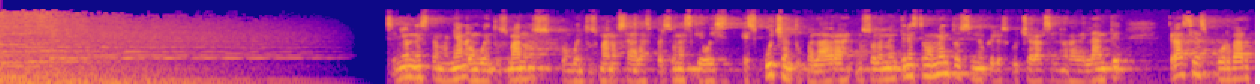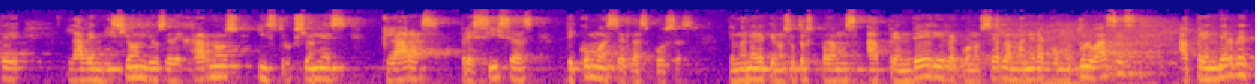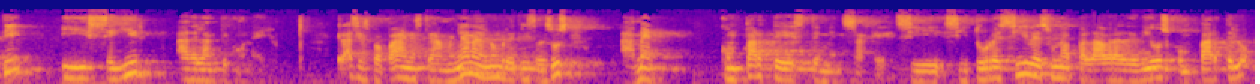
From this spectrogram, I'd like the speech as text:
Señor, en esta mañana pongo en tus manos, pongo en tus manos a las personas que hoy escuchan tu palabra, no solamente en este momento, sino que lo escucharán, Señor, adelante. Gracias por darte la bendición, Dios, de dejarnos instrucciones claras, precisas de cómo hacer las cosas, de manera que nosotros podamos aprender y reconocer la manera como tú lo haces, aprender de ti y seguir adelante con ello. Gracias, papá, en esta mañana, en el nombre de Cristo Jesús. Amén. Comparte este mensaje. Si, si tú recibes una palabra de Dios, compártelo,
